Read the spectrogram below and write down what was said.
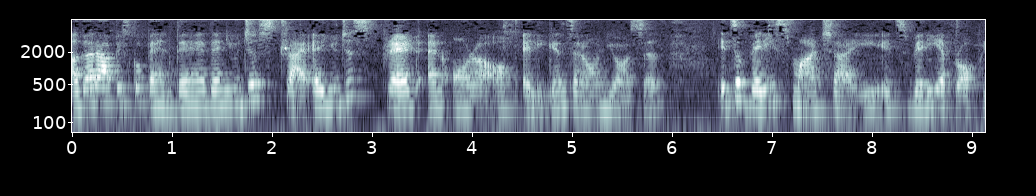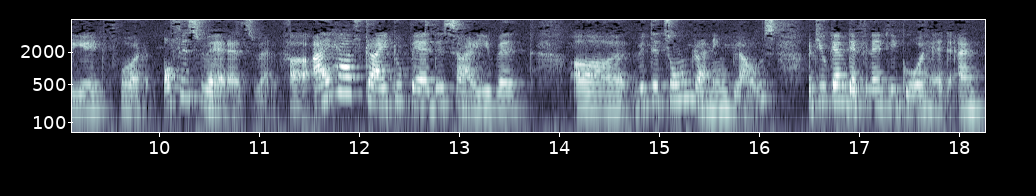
agar aap isko pehante hain then you just try uh, you just spread an aura of elegance around yourself. It's a very smart sari. It's very appropriate for office wear as well. Uh, i have tried to pair this sari with uh, with its own running blouse but you can definitely go ahead and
